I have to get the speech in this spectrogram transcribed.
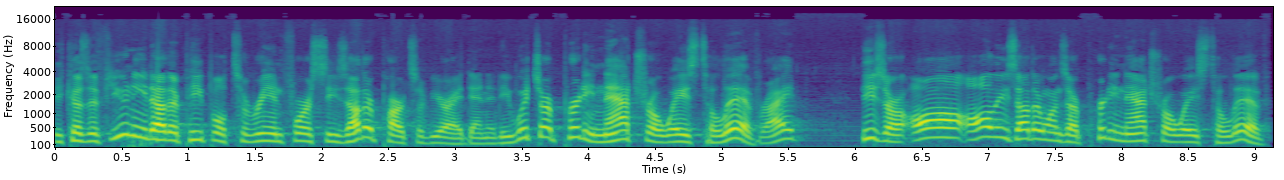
Because if you need other people to reinforce these other parts of your identity, which are pretty natural ways to live, right? These are all, all these other ones are pretty natural ways to live.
